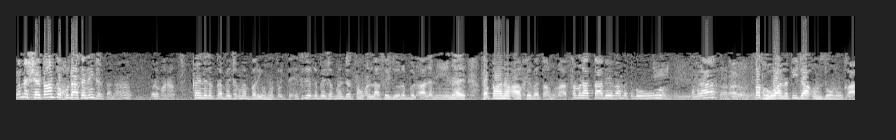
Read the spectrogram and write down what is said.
ورنہ شیطان تو خدا سے نہیں ڈرتا نا۔ کرو مانا۔ کہنے لگتا بے شک میں بری ہوں تو اس لیے کہ بے شک میں ڈرتا ہوں، اللہ سے جو رب العالمین ہے۔ فکانا آخر بتا ہوں سمرا تابے و متبو سمرا تب ہوا نتیجہ ان دونوں کا۔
